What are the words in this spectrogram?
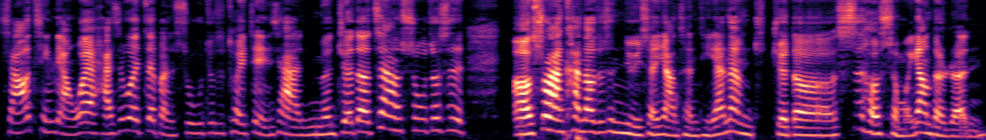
想要请两位还是为这本书就是推荐一下，你们觉得这样书就是，呃，虽然看到就是女神养成提案，那你觉得适合什么样的人，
